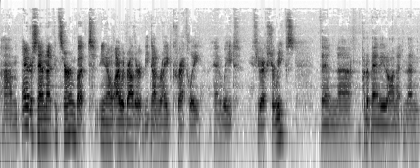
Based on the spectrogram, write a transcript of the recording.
um, I understand that concern but you know I would rather it be done right correctly and wait a few extra weeks than uh, put a band-aid on it and then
